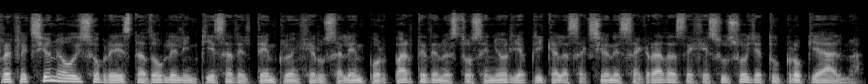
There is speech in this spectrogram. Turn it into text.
Reflexiona hoy sobre esta doble limpieza del templo en Jerusalén por parte de nuestro Señor y aplica las acciones sagradas de Jesús hoy a tu propia alma.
